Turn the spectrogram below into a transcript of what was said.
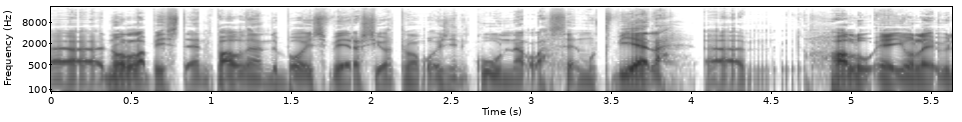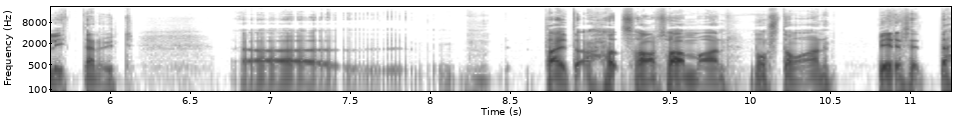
ö, nollapisteen Palle and the Boys-versio, että mä voisin kuunnella sen, mutta vielä ö, halu ei ole ylittänyt ö, tai ta- saa saamaan, nostamaan persettä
